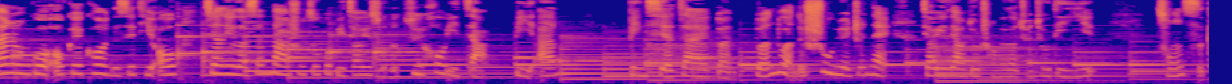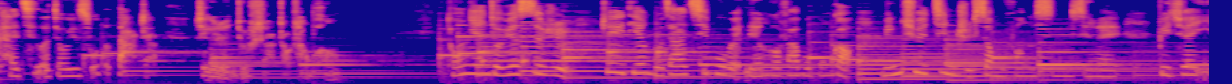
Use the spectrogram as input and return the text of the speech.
担任过 OKCoin 的 CTO，建立了三大数字货币交易所的最后一家币安，并且在短短短的数月之内，交易量就成为了全球第一。从此开启了交易所的大战，这个人就是啊赵长鹏。同年九月四日这一天，国家七部委联合发布公告，明确禁止项目方的私募行为，币圈迎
